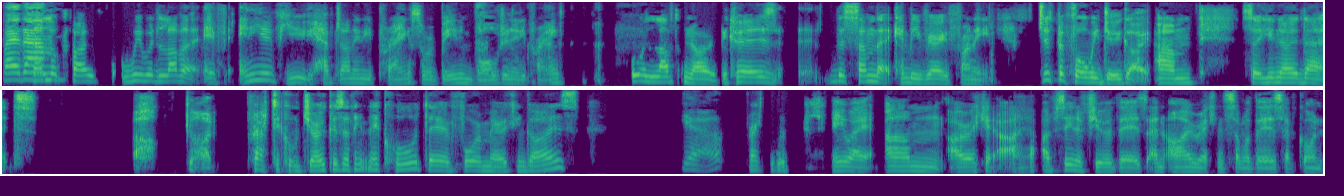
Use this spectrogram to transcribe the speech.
But, Now, um, look, folks, we would love it if any of you have done any pranks or been involved in any pranks. We would love to know because uh, there's some that can be very funny. Just before we do go, um, so you know that, oh God, Practical Jokers, I think they're called. They're four American guys. yeah, Practical. Anyway, um, I reckon I, I've seen a few of theirs, and I reckon some of theirs have gone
